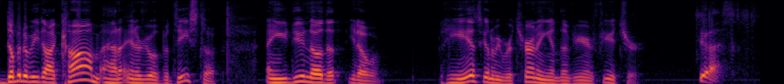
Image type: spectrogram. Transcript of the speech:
WWE.com had an interview with Batista, and you do know that you know he is going to be returning in the near future. Yes.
